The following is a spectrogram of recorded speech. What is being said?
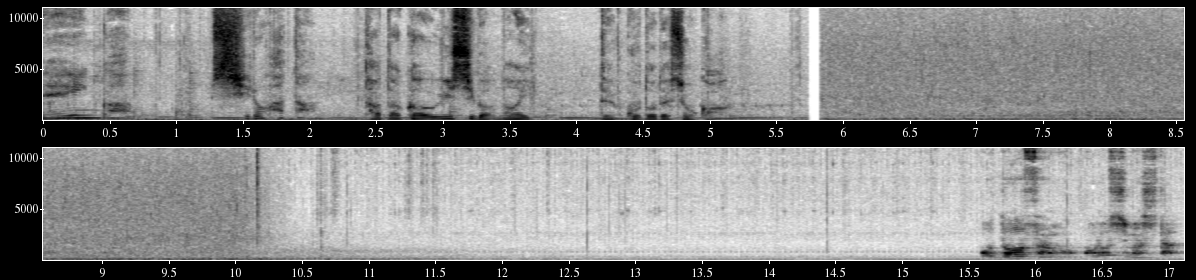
全員が白旗？戦う意志がないってことでしょうか？お父さんを殺しました。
